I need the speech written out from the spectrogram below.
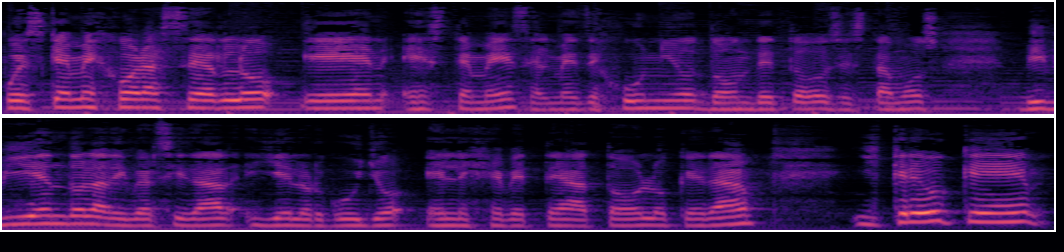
pues qué mejor hacerlo en este mes, el mes de junio, donde todos estamos viviendo la diversidad y el orgullo LGBT a todo lo que da. Y creo que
